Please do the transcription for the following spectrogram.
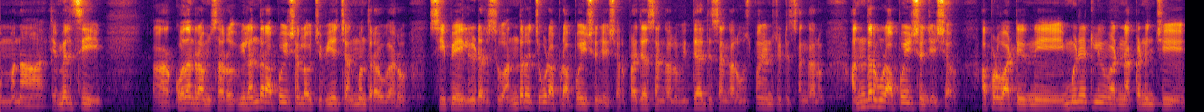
మన ఎమ్మెల్సీ కోదండరామ్ సారు వీళ్ళందరూ అపోజిషన్లో వచ్చి విహెచ్ హనుమంతరావు గారు సిపిఐ లీడర్స్ అందరూ వచ్చి కూడా అప్పుడు అపోజిషన్ చేశారు. ప్రజా సంఘాలు విద్యార్థి సంఘాలు ఉస్మాన్ యూనివర్సిటీ సంఘాలు అందరూ కూడా అపోజిషన్ చేశారు. అప్పుడు వాటిని ఇమ్మీడియట్లీ వాటిని అక్కడి నుంచి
